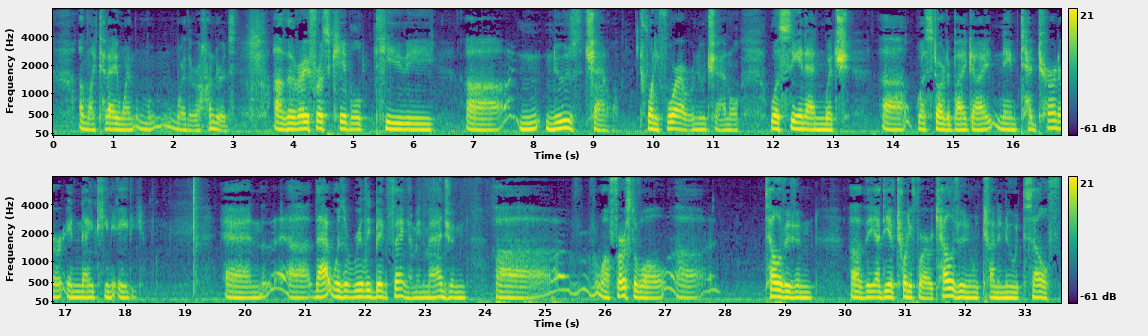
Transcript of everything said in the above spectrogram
Unlike today, when where there are hundreds, uh, the very first cable TV uh, n- news channel, 24-hour news channel, was CNN, which uh, was started by a guy named Ted Turner in 1980 and uh, that was a really big thing. I mean, imagine uh, well, first of all, uh, television, uh, the idea of 24 hour television kind of new itself.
